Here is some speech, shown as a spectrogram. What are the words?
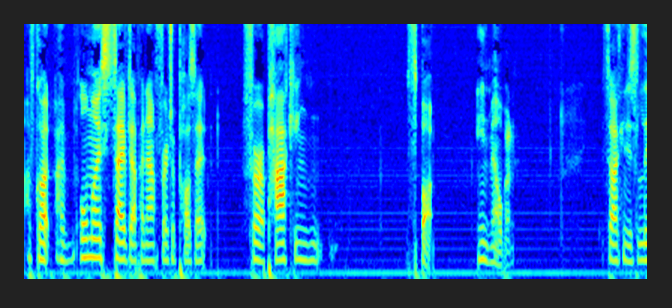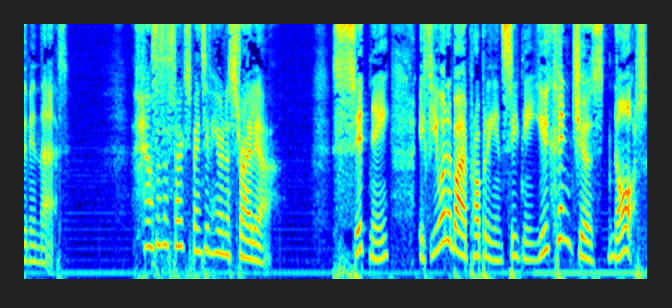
I've got. I've almost saved up enough for a deposit for a parking spot in Melbourne, so I can just live in that. Houses are so expensive here in Australia. Sydney, if you want to buy a property in Sydney, you can just not.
